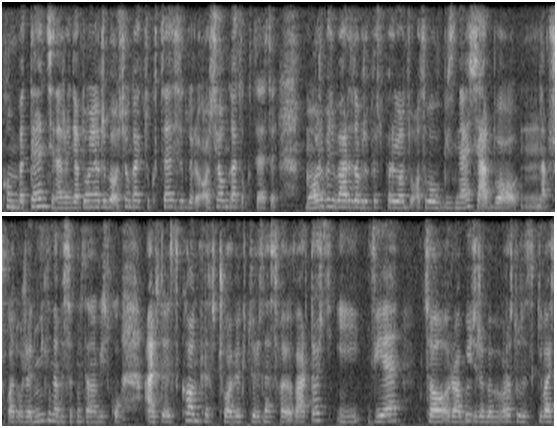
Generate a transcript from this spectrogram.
kompetencje, narzędzia w dłoniach, żeby osiągać sukcesy, który osiąga sukcesy. Może być bardzo dobrze prosperującą osobą w biznesie albo na przykład urzędnikiem na wysokim stanowisku, ale to jest konkret człowiek, który zna swoją wartość i wie, co robić, żeby po prostu zyskiwać,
